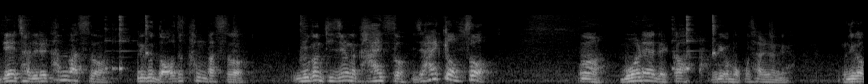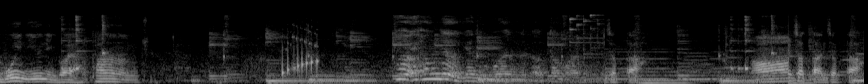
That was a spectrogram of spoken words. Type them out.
내 자리를 탐봤어. 그리고 너도 탐봤어. 물건 뒤지는 거 다 했어. 이제 할 게 없어. 어, 뭘 해야 될까? 우리가 먹고 살려면. 우리가 모인 이유는 이거야. 바나나 먹자. 형, 형들 의견은 뭐였는데 어떤 거였는데? 앉았다. 아, 앉았다, 앉았다.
